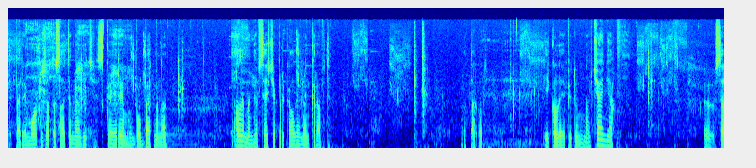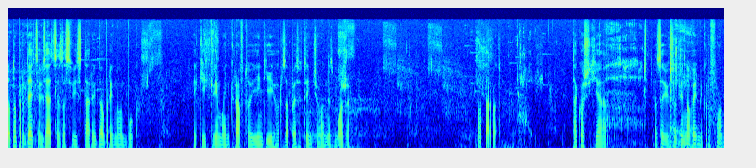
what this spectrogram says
Тепер я можу записати навіть Skyrim або Бетмена. Але мене все ще прикалує Майнкрафт. Отак от. І коли я піду на навчання, е, все одно прийдеться взятися за свій старий добрий ноутбук, який крім Майнкрафту і інді ігор записувати нічого не зможе. Отак от. Також я завів собі новий мікрофон.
